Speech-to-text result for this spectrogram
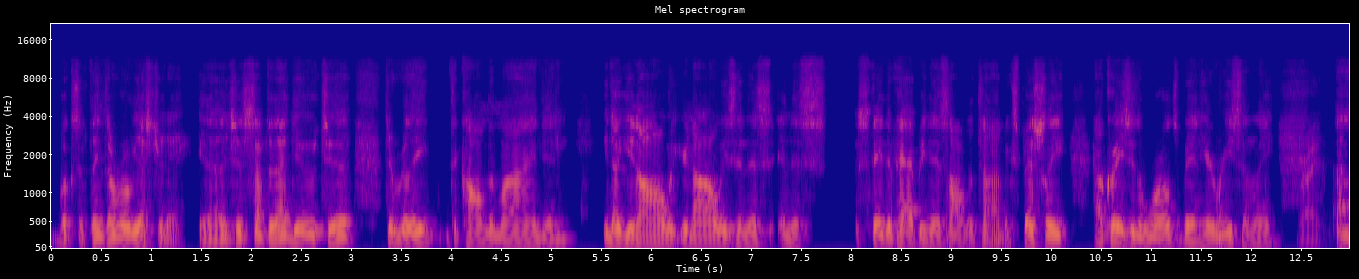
books of things I wrote yesterday. You know, it's just something I do to to really to calm the mind, and you know, you're not always, you're not always in this in this state of happiness all the time, especially how crazy the world's been here recently. Right. Uh,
